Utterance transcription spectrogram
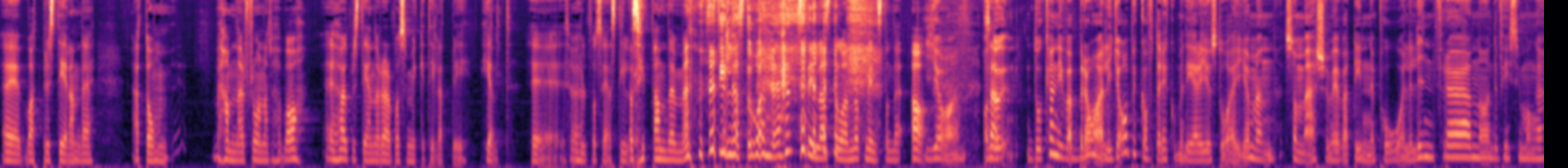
eh, varit presterande, att de hamnar från att vara eh, högpresterande och röra på sig mycket till att bli helt, eh, jag höll på att säga stillasittande, men Stillastående. stillastående åtminstone. Ja. Ja, och då, då kan det ju vara bra, eller jag brukar ofta rekommendera just då, ja men som är som vi har varit inne på, eller linfrön och det finns ju många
